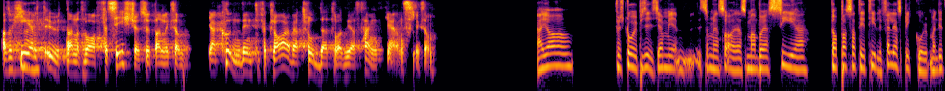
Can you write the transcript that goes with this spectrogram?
Alltså helt Nej. utan att vara facetious utan liksom, jag kunde inte förklara vad jag trodde att det var deras tanke ens. Liksom. Ja, jag förstår ju precis. Jag men, som jag sa, alltså man börjar se... Jag hoppas att det är tillfälliga sprickor, men det,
